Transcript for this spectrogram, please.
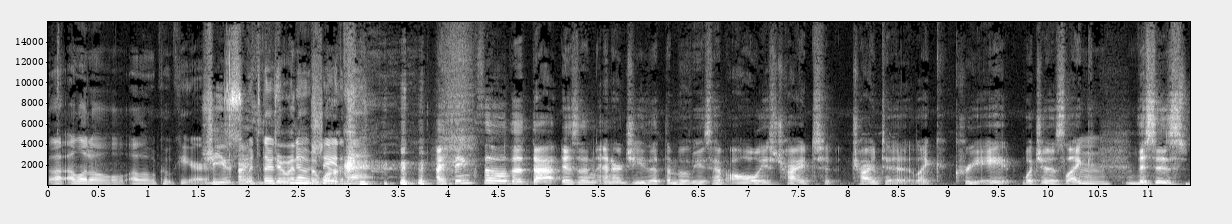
a, a little a little kookier. She's which there's doing no the shade work. in that. I think though that that is an energy that the movies have always tried to tried to like create, which is like mm, mm-hmm. this is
